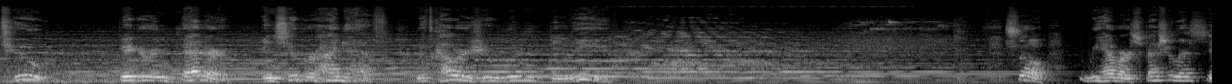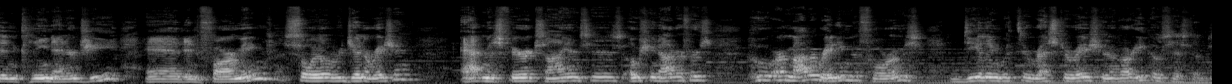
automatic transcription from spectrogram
too, bigger and better, in super high def, with colors you wouldn't believe. So we have our specialists in clean energy and in farming, soil regeneration, atmospheric sciences, oceanographers, who are moderating the forums dealing with the restoration of our ecosystems,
